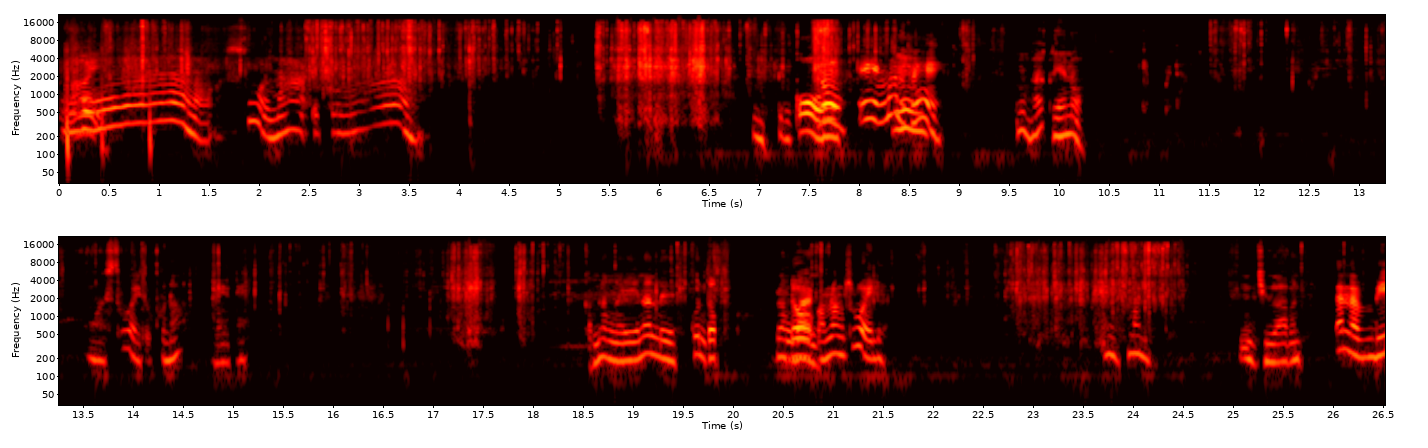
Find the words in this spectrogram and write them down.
โอ้ สวยมากทุกคนอืมเป็นโก้เอเลอยเองมันเป้อืมฮักเรียนเนาะโอ้ยสวยทุกคนเนาะนี่นี่กำลังไงนั่นเลยก้นตกกำลังดอกบานกำลังสวยเลยนี่มันอืมเชื้อมันนั่นน่ะบี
